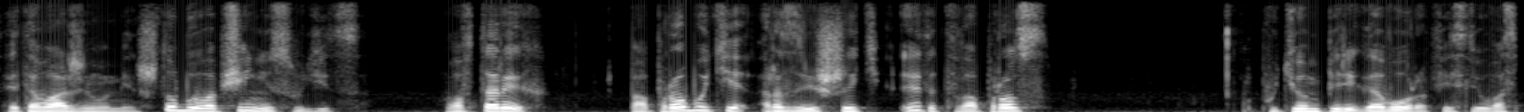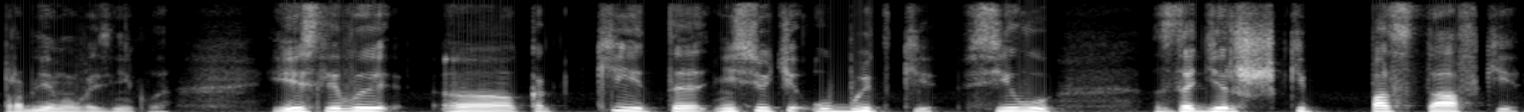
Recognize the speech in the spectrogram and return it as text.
Это важный момент, чтобы вообще не судиться. Во-вторых, попробуйте разрешить этот вопрос путем переговоров, если у вас проблема возникла. Если вы э, какие-то несете убытки в силу задержки поставки,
